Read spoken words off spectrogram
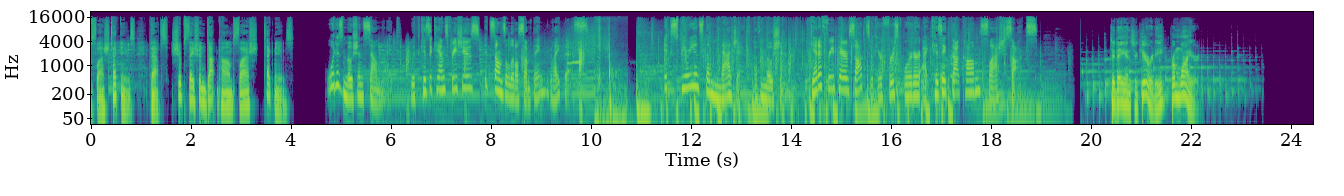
slash tech news. That's shipstation.com slash tech news. What does motion sound like? With Kizik hands free shoes, it sounds a little something like this. Experience the magic of motion. Get a free pair of socks with your first order at kizik.com slash socks. Today in Security from Wired.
